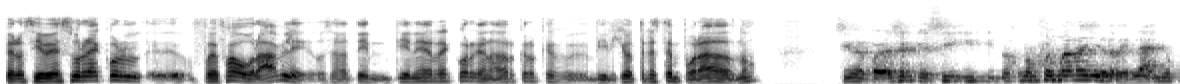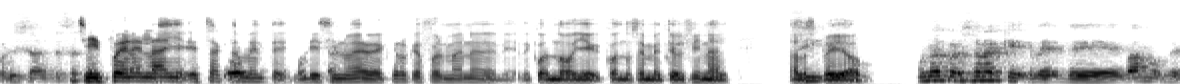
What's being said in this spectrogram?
Pero si ves su récord, eh, fue favorable, o sea, tiene, tiene récord ganador, creo que dirigió tres temporadas, ¿no? Sí, me parece que sí, y no, no fue manager del año precisamente. Esa sí, fue en el año, exactamente, 19, creo que fue el manager de, cuando, cuando se metió al final a los sí, playoffs una persona que, de, de vamos, de,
